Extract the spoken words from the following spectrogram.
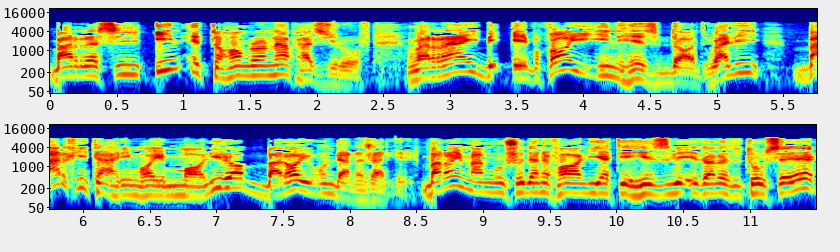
بررسی این اتهام را نپذیرفت و رأی به ابقای این حزب داد ولی برخی تحریم های مالی را برای اون در نظر گرفت. برای ممنوع شدن فعالیت حزب عدالت توسعه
